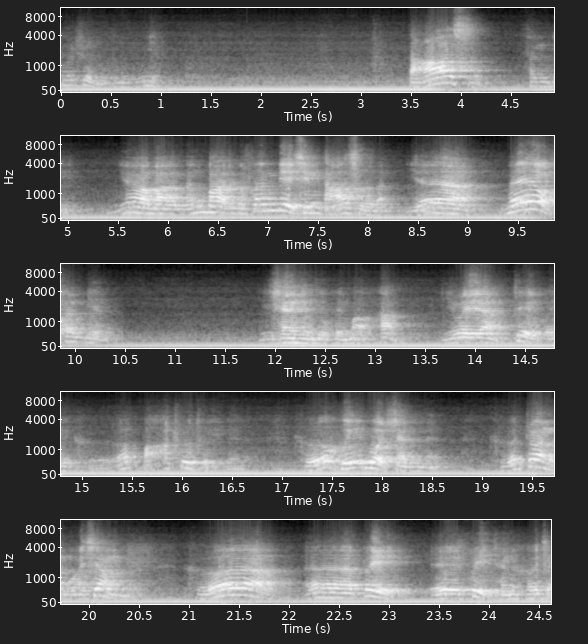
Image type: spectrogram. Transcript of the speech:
都是无中无有，打死分别。你要把能把这个分别心打死了，也没有分别了。”你身上就会冒汗，因为呀、啊，这回可拔出腿来了，可回过身来了，可转过向来了，可呃背呃背沉合脚，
